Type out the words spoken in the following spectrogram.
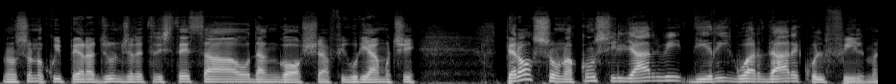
Non sono qui per aggiungere tristezza o d'angoscia, figuriamoci, però sono a consigliarvi di riguardare quel film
